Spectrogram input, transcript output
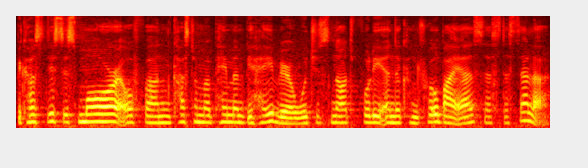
because this is more of a customer payment behavior which is not fully under control by us as the seller.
